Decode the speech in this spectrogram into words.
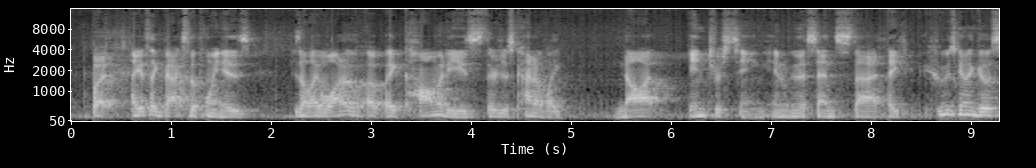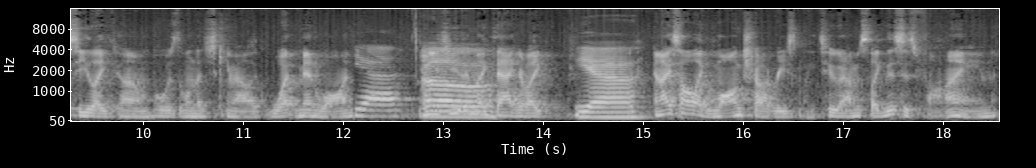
But I guess like back to the point is is that like a lot of uh, like comedies they're just kind of like not interesting in, the sense that like who's gonna go see like um what was the one that just came out like What Men Want yeah. and you see them Oh. like that you're like Yeah. And I saw like Long Shot recently too, and I'm just like, this is fine.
